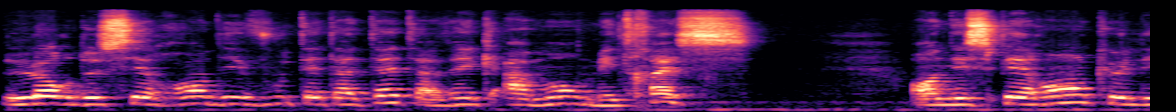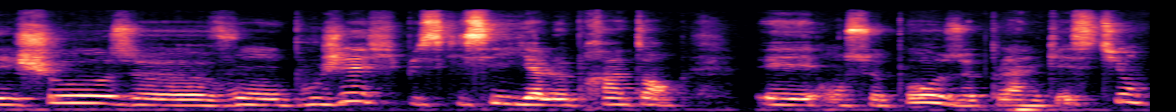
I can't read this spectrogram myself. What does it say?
lors de ces rendez-vous tête à tête avec amant, maîtresse, en espérant que les choses vont bouger, puisqu'ici il y a le printemps et on se pose plein de questions.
